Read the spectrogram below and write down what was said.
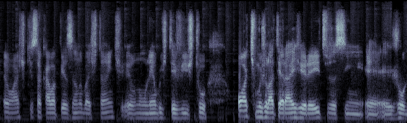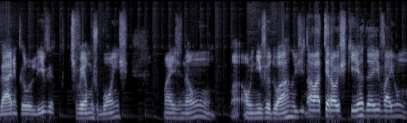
Então acho que isso acaba pesando bastante. Eu não lembro de ter visto ótimos laterais direitos assim é, jogarem pelo Liverpool. Tivemos bons, mas não ao nível do Arnold. Na lateral esquerda aí vai um,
